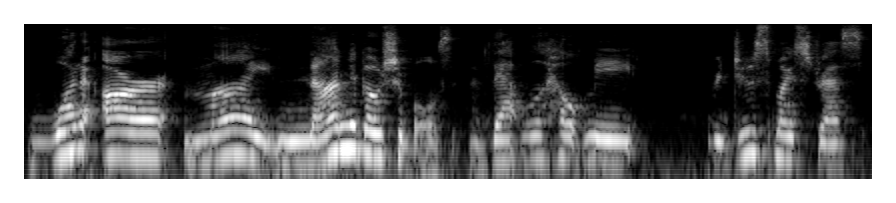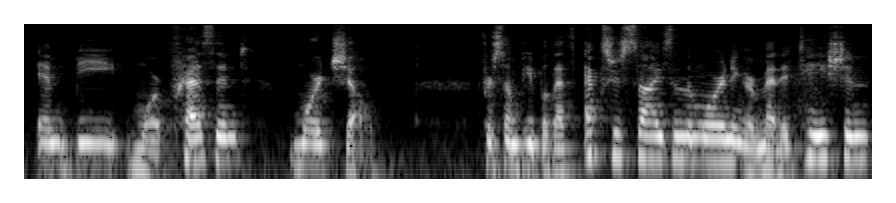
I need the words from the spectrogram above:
what are my non negotiables that will help me reduce my stress and be more present, more chill. For some people, that's exercise in the morning or meditation.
